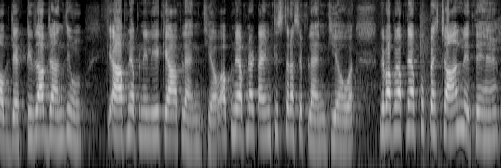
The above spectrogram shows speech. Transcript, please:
objectives आप जानते हो कि आपने अपने लिए क्या प्लान किया हो। आपने अपना टाइम किस तरह से प्लान किया हुआ है। जब आप अपने आप को पहचान लेते हैं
